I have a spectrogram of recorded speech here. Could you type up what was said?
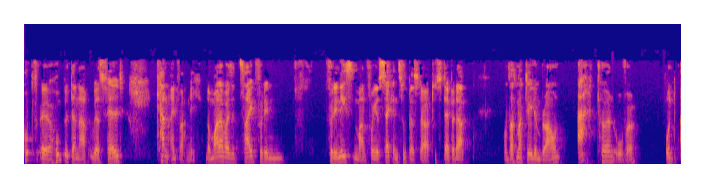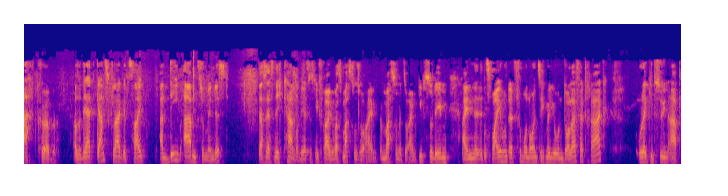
hupf, äh, humpelt danach übers Feld, kann einfach nicht. Normalerweise Zeit für den für den nächsten Mann, for your second superstar, to step it up. Und was macht Jalen Brown? Acht Turnover und acht Körbe. Also der hat ganz klar gezeigt, an dem Abend zumindest, dass er es nicht kann. Und jetzt ist die Frage, was machst du so einem? Machst du mit so einem? Gibst du dem einen 295 Millionen Dollar Vertrag oder gibst du ihn ab?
